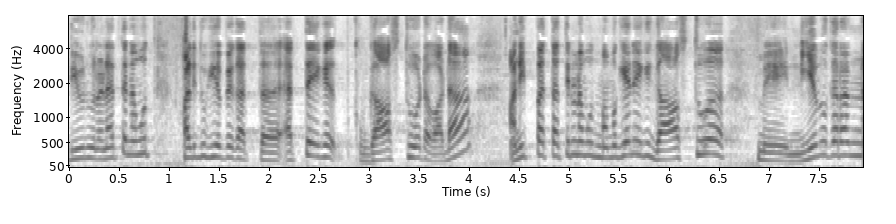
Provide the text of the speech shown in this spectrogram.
දියුණුවල නැත්ත. නමුත් කලිදු කියප එකත් ඇත්ත ගාස්තුවට වඩා අනිපත් අතින නමුත් මම කියන එක ගාස්තුව මේ නියම කරන්න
